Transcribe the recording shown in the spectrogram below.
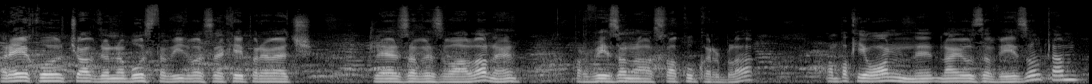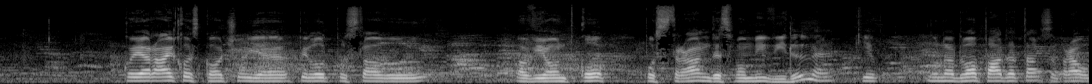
rekel, čak, da ne boste videli, se je kaj preveč tle zavezvala, ne? prevezana vsako krbla, ampak je on naj jo zavezal tam. Ko je Rajko skočil, je pilot postavil avion tako po stran, da smo mi videli, ne, ki na dva padata, se pravi,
